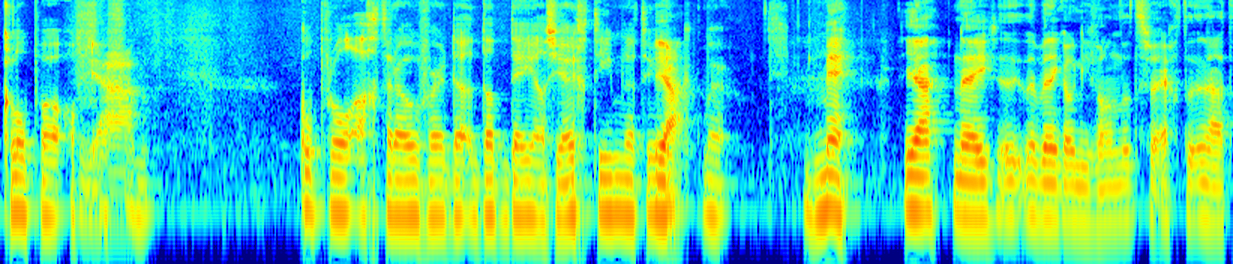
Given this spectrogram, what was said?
kloppen... of, Ja. of een koprol achterover. Dat, dat deed je als jeugdteam natuurlijk. Maar meh. Ja, nee, daar ben ik ook niet van. Dat is echt inderdaad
